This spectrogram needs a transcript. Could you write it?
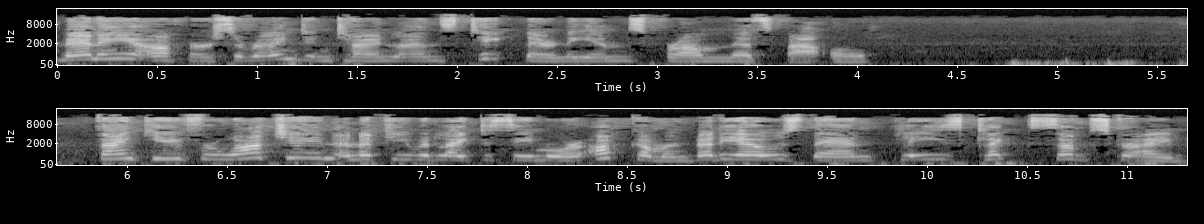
Many of our surrounding townlands take their names from this battle. Thank you for watching and if you would like to see more upcoming videos then please click subscribe.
